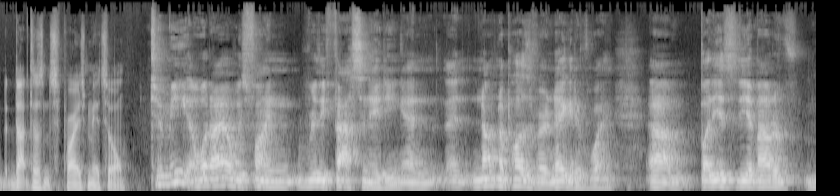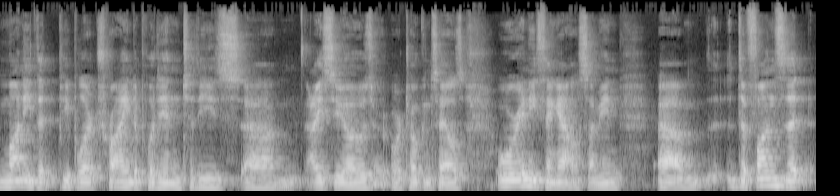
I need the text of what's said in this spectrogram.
that doesn't surprise me at all to me, what I always find really fascinating, and, and not in a positive or a negative way, um, but is the amount of money that people are trying to put into these um, ICOs or, or, token sales or anything else. I mean, um, the funds that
